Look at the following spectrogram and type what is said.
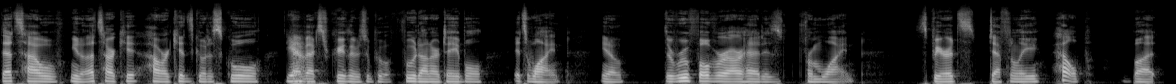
That's how you know. That's how our ki- how our kids go to school. They have Yeah. extracurriculars. We put food on our table. It's wine. You know, the roof over our head is from wine. Spirits definitely help, but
